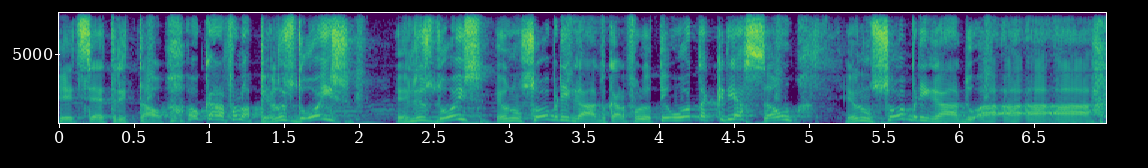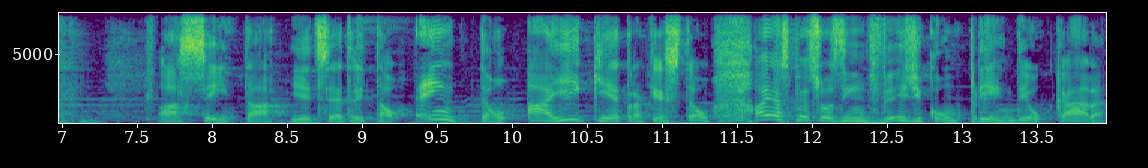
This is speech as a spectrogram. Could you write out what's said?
etc e tal? Aí o cara falou: ah, pelos dois, eles dois, eu não sou obrigado. O cara falou: eu tenho outra criação, eu não sou obrigado a, a, a, a aceitar e etc e tal. Então, aí que entra a questão. Aí as pessoas, em vez de compreender o cara,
